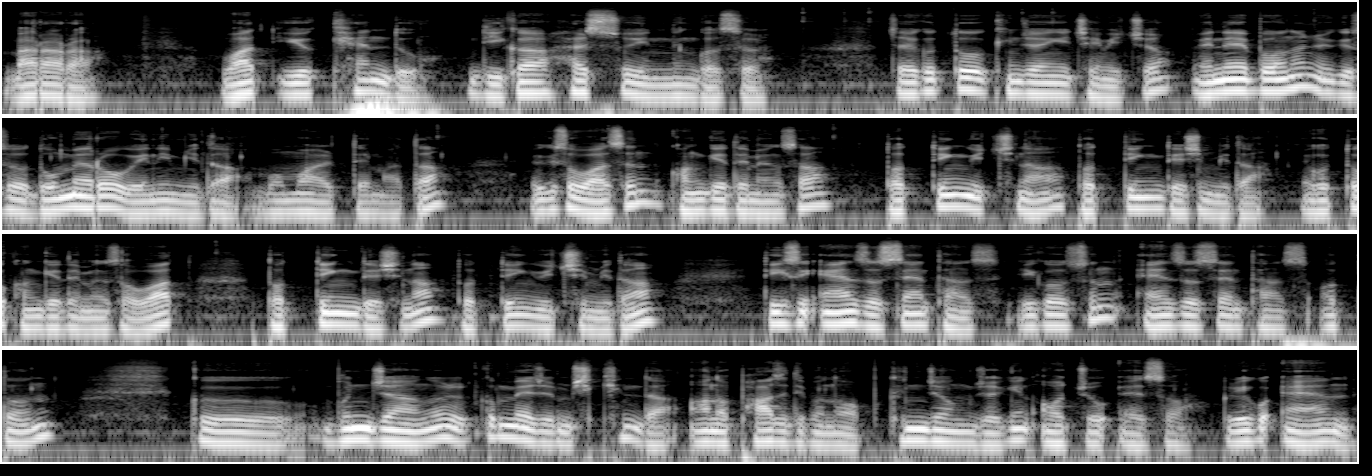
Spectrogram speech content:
말하라 what you can do 네가 할 수 있는 것을 자 이것도 굉장히 재밌죠. Whenever는 여기서 no matter when입니다. 뭐뭐 할 때마다 여기서 what은 관계대명사 thing which나 the thing 대시입니다. 이것도 관계대명사 what thing 대시나 the thing which입니다. This ends a sentence. 이것은 ends a sentence. 어떤 그 문장을 끝맺음 시킨다. on a positive note. 긍정적인 어조에서. 그리고 and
